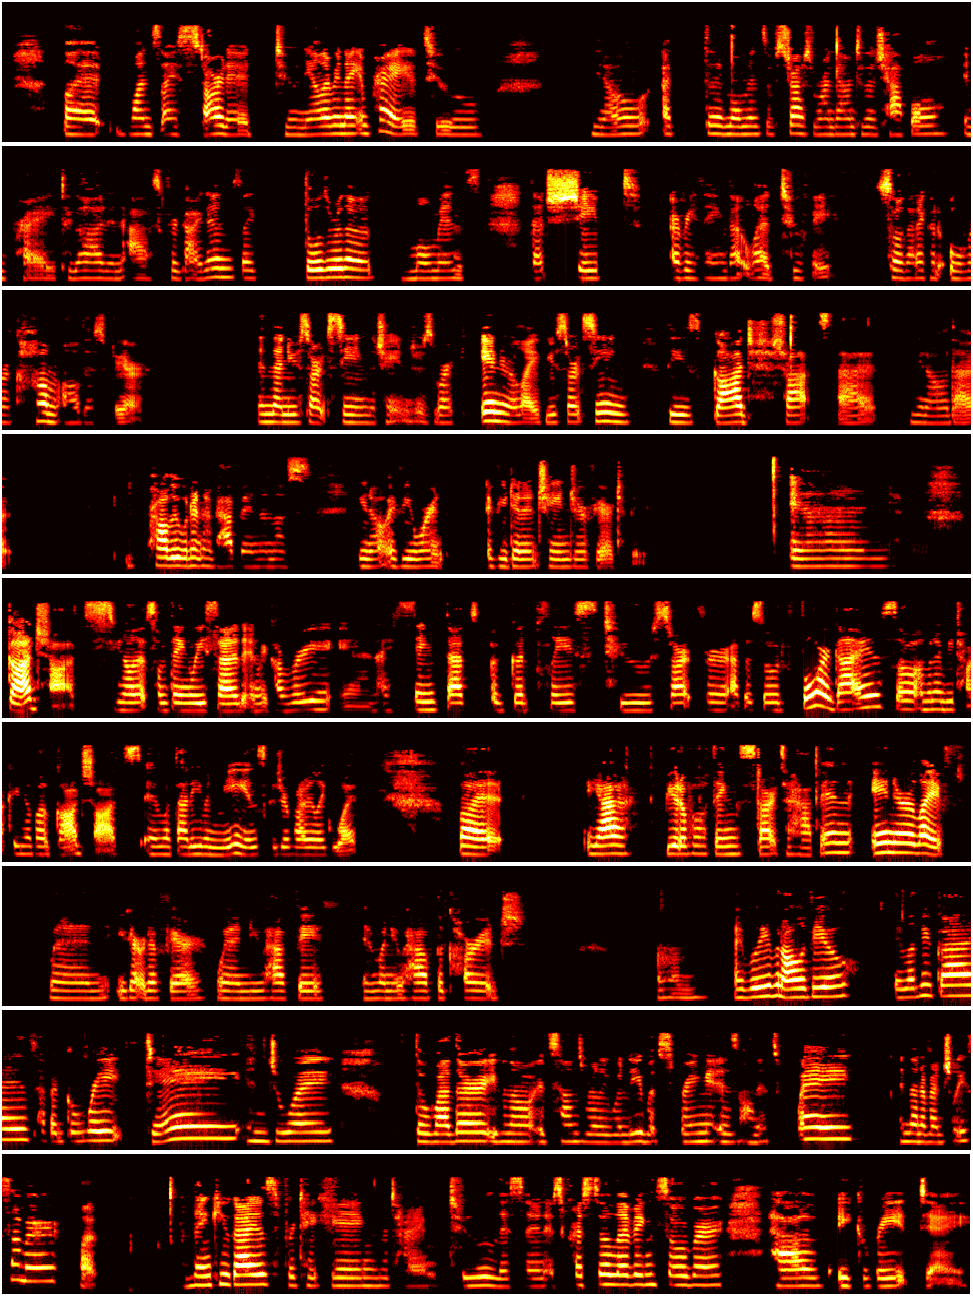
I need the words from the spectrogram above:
But once I started to nail every night and pray, to, you know, at the moments of stress, run down to the chapel and pray to God and ask for guidance, like those were the moments that shaped everything that led to faith so that I could overcome all this fear. And then you start seeing the changes work in your life, you start seeing these God shots that, you know, that probably wouldn't have happened unless, you know, if you weren't, if you didn't change your fear to faith. And God shots, you know, that's something we said in recovery. And I think that's a good place to start for episode four, guys. So I'm going to be talking about God shots and what that even means because you're probably like, what? But yeah, beautiful things start to happen in your life when you get rid of fear, when you have faith, and when you have the courage. Um, I believe in all of you. I love you guys. Have a great day. Enjoy the weather, even though it sounds really windy, but spring is on its way, and then eventually summer. But Thank you guys for taking the time to listen. It's Krista Living Sober. Have a great day.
